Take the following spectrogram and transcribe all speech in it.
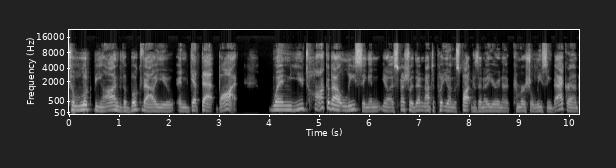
to look beyond the book value and get that bought. When you talk about leasing and you know especially then not to put you on the spot because i know you're in a commercial leasing background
